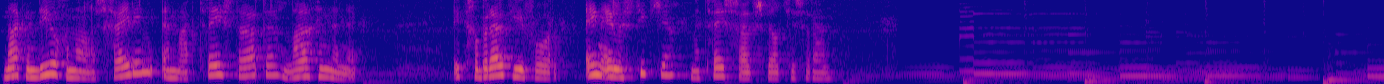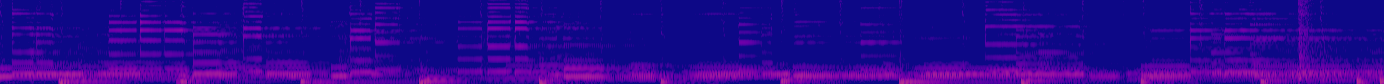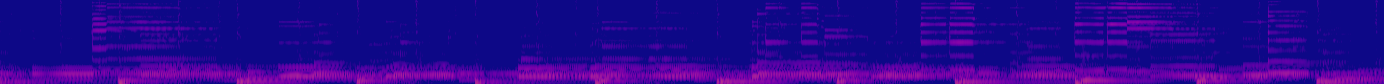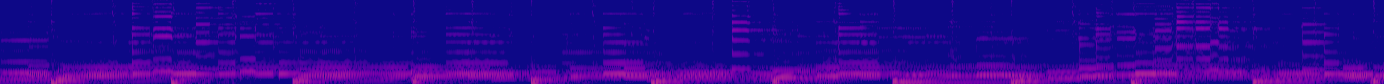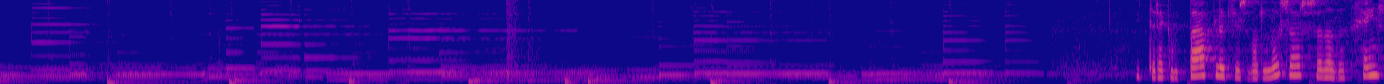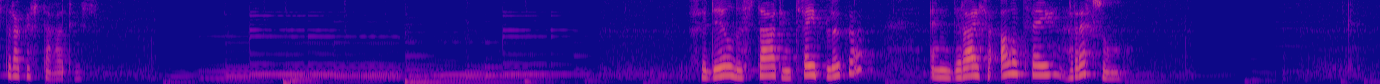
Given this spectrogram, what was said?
Maak een diagonale scheiding en maak twee staarten laag in de nek. Ik gebruik hiervoor één elastiekje met twee schuifspeldjes eraan. Trek een paar plukjes wat losser, zodat het geen strakke staart is. Verdeel de staart in twee plukken en draai ze alle twee rechtsom.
